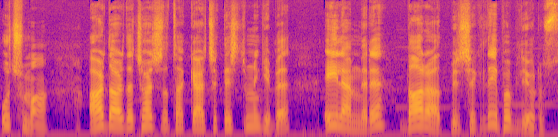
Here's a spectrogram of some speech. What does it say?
uçma, ard arda charge atak gerçekleştirme gibi eylemleri daha rahat bir şekilde yapabiliyoruz.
